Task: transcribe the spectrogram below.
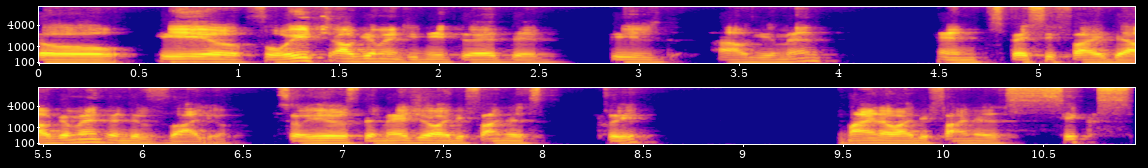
So here, for each argument, you need to add the build argument and specify the argument and the value. So here's the major I defined as three, minor I defined as six,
